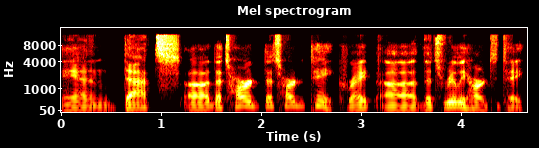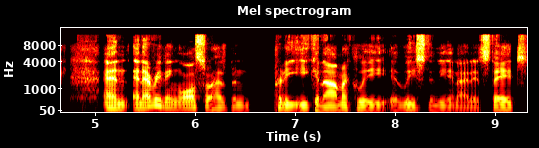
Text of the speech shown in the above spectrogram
And that's uh that's hard that's hard to take right? Uh that's really hard to take. And and everything also has been pretty economically at least in the united states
